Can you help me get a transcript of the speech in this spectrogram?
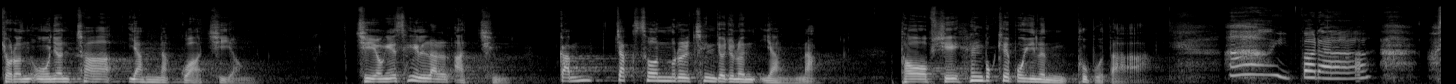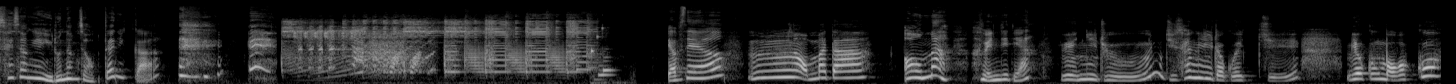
결혼 5년차 양락과 지영 지영의 생일날 아침 깜짝 선물을 챙겨주는 양락 더없이 행복해 보이는 부부다 아, 이뻐라. 세상에 이런 남자 없다니까. 여보세요? 음, 엄마다. 어, 엄마. 웬일이야? 웬일은? 네 생일이라고 했지. 미역국 먹었고?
